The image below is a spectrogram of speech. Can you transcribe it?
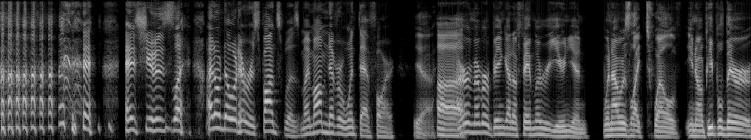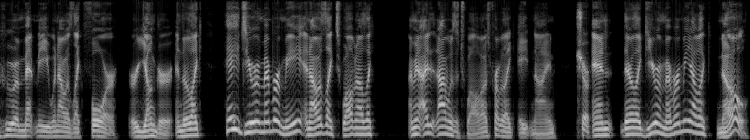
and she was like, "I don't know what her response was. My mom never went that far." Yeah. Uh, I remember being at a family reunion when I was like 12. You know, people there who met me when I was like four or younger, and they're like, hey, do you remember me? And I was like 12, and I was like, I mean, I, I wasn't 12. I was probably like eight, nine. sure, And they're like, do you remember me? I'm like, no.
